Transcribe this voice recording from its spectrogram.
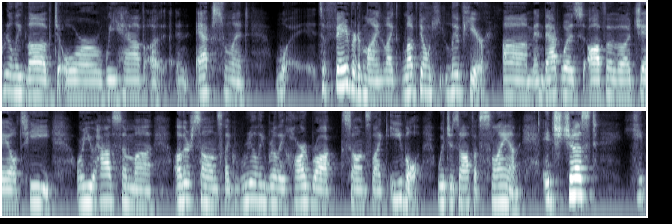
really loved, or we have a, an excellent. It's a favorite of mine, like "Love Don't He- Live Here," um, and that was off of uh, JLT. Or you have some uh, other songs like really, really hard rock songs like "Evil," which is off of Slam. It's just he,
